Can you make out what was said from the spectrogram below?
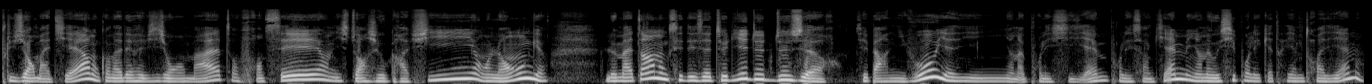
plusieurs matières. Donc on a des révisions en maths, en français, en histoire-géographie, en langue. Le matin, donc c'est des ateliers de deux heures. C'est par niveau. Il y, il y, en a pour les sixièmes, pour les cinquièmes, mais il y en a aussi pour les quatrièmes, troisièmes.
